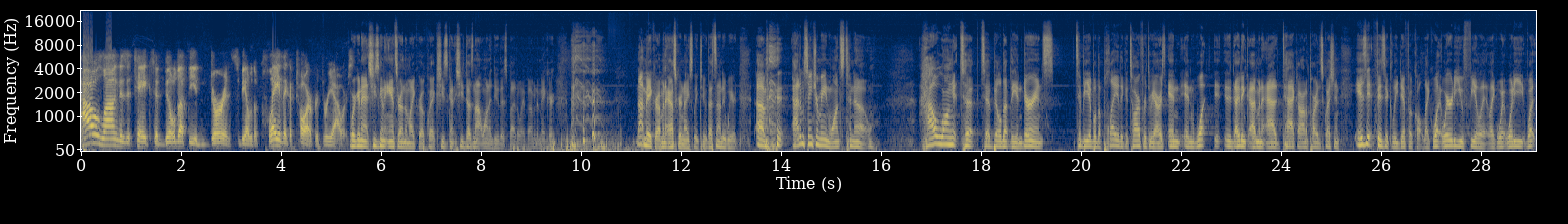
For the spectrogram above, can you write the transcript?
how long does it take to build up the endurance to be able to play the guitar for three hours? We're gonna. She's gonna answer on the mic real quick. She's gonna. She does not want to do this, by the way, but I'm gonna make her. not make her. I'm gonna ask her nicely too. That sounded weird. Um, Adam Saint Germain wants to know how long it took to build up the endurance to be able to play the guitar for three hours, and and what it, it- I think I'm gonna add tack on a part of this question. Is it physically difficult? Like what? Where do you feel it? Like what? What do you? What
